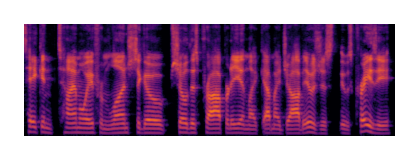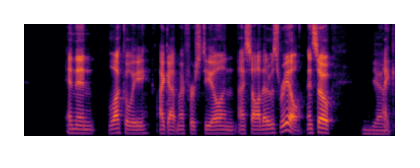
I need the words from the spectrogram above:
taking time away from lunch to go show this property and like at my job. It was just it was crazy, and then luckily I got my first deal and I saw that it was real, and so yeah, like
